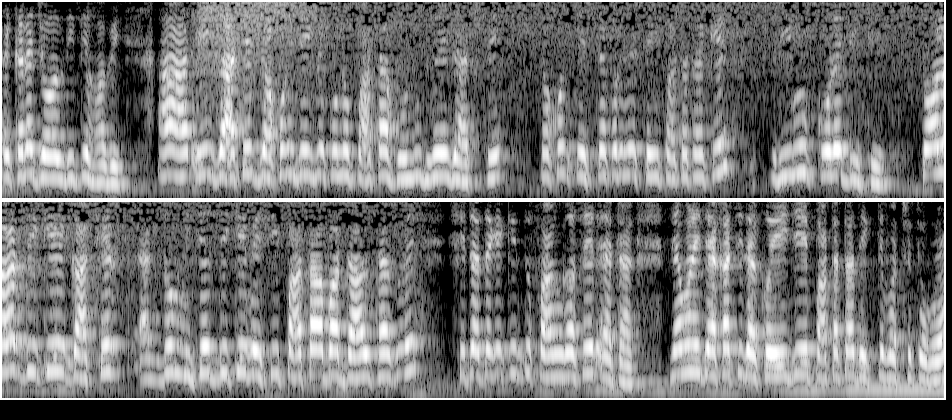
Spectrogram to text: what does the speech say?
এখানে জল দিতে হবে। আর এই গাছের যখনই দেখবে কোনো পাতা হলুদ হয়ে যাচ্ছে তখন চেষ্টা করবে সেই পাতাটাকে রিমুভ করে দিতে। তলার দিকে, গাছের একদম নিচের দিকে বেশি পাতা বা ডাল থাকলে সেটা থেকে কিন্তু ফাঙ্গাসের অ্যাটাক যেমন এই দেখাচ্ছি, দেখো, এই যে পাতাটা দেখতে পাচ্ছ তোমরা,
